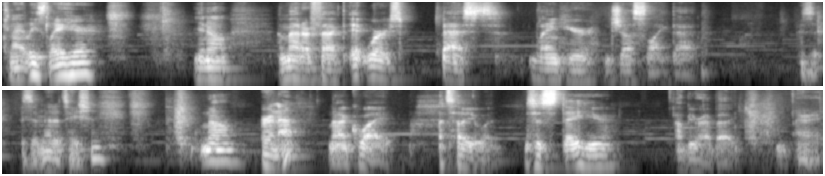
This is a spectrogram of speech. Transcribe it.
can I at least lay here? You know, a matter of fact, it works best laying here just like that. Is it is it meditation? No, Or a nap? not quite. I'll tell you what. Just stay here. I'll be right back. All right.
